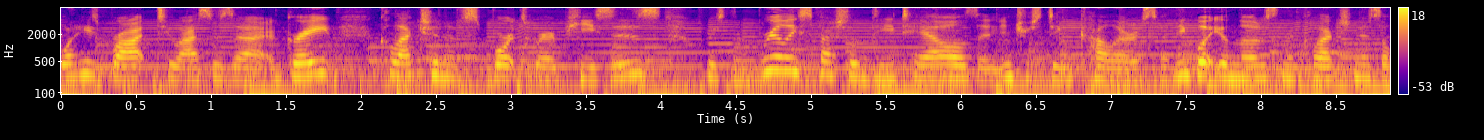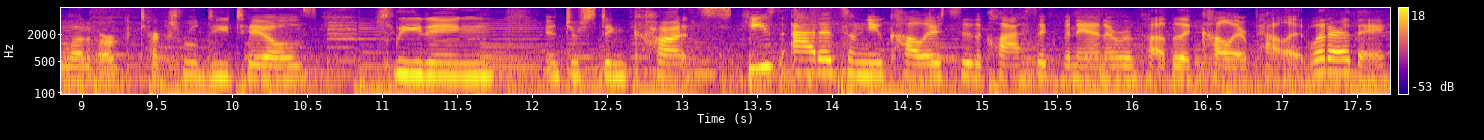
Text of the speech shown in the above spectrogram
What he's brought to us is a great collection of sportswear pieces with really special details and interesting colors. I think what you'll notice in the collection is a lot of architectural details, pleating, interesting cuts. He's added some new colors to the classic Banana Republic color palette. What are they?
